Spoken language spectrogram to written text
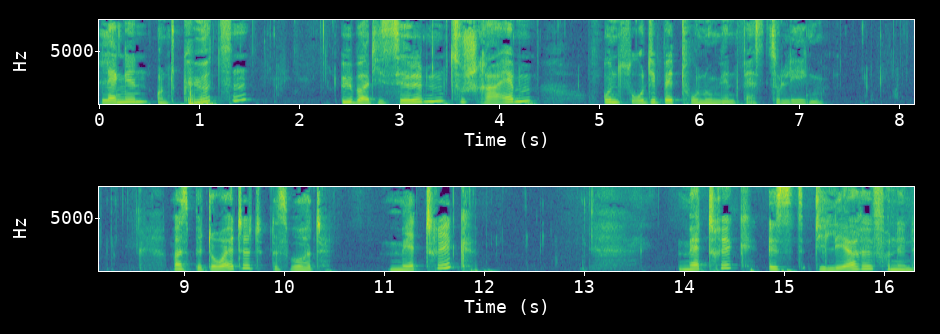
Längen und Kürzen über die Silben zu schreiben und so die Betonungen festzulegen. Was bedeutet das Wort Metrik? Metrik ist die Lehre von den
